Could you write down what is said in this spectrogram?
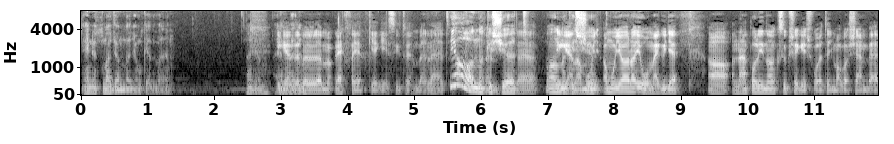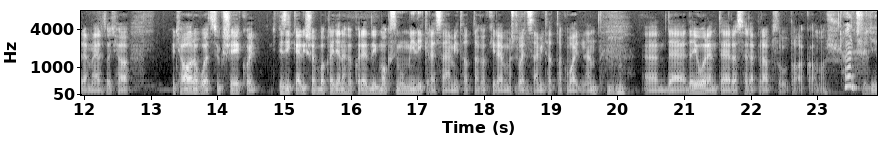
Én őt nagyon-nagyon kedvelem. Nagyon igen, emberem. de belőle legfeljebb kiegészítő ember lehet. Ja, annak is jött. De annak igen, is amúgy, jött. amúgy arra jó, meg ugye a, a Napolinak szükséges volt egy magas emberre, mert hogyha, hogyha arra volt szükség, hogy fizikálisabbak legyenek, akkor eddig maximum millikre számíthattak, akire most vagy számíthattak, vagy nem. Uh-huh de, de jó rente erre a szerepre abszolút alkalmas. Hát figyelj,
